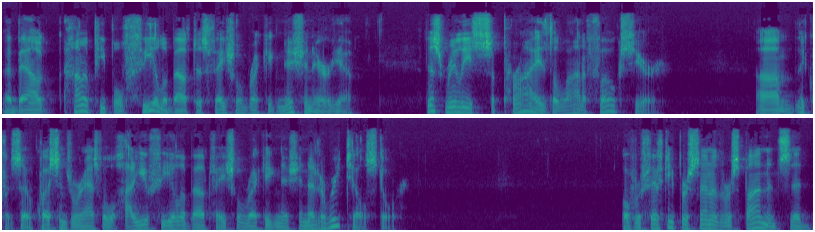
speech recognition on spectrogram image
about how do people feel about this facial recognition area. This really surprised a lot of folks here. Um, so questions were asked, well, how do you feel about facial recognition at a retail store? Over 50% of the respondents said,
